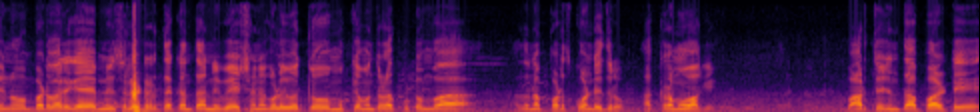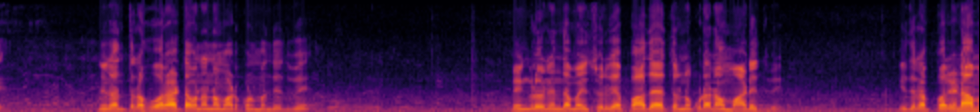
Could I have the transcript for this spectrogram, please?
ಏನು ಬಡವರಿಗೆ ಮೀಸಲಿಟ್ಟಿರ್ತಕ್ಕಂಥ ನಿವೇಶನಗಳು ಇವತ್ತು ಮುಖ್ಯಮಂತ್ರಿಗಳ ಕುಟುಂಬ ಅದನ್ನು ಪಡೆದುಕೊಂಡಿದ್ರು ಅಕ್ರಮವಾಗಿ. ಭಾರತೀಯ ಜನತಾ ಪಾರ್ಟಿ ನಿರಂತರ ಹೋರಾಟವನ್ನು ನಾವು ಮಾಡ್ಕೊಂಡು ಬಂದಿದ್ವಿ. ಬೆಂಗಳೂರಿನಿಂದ ಮೈಸೂರಿಗೆ ಪಾದಯಾತ್ರೆನೂ ಕೂಡ ನಾವು ಮಾಡಿದ್ವಿ. ಇದರ ಪರಿಣಾಮ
